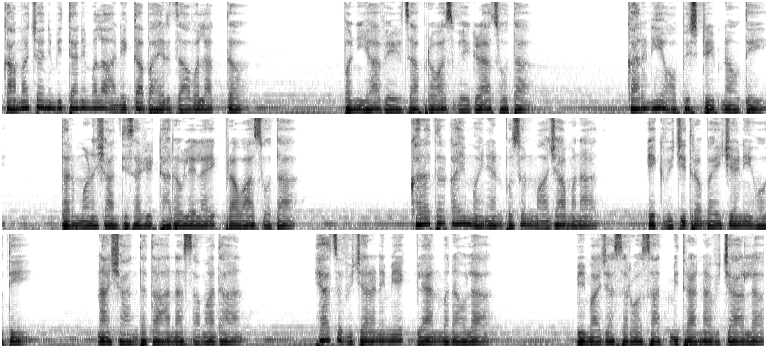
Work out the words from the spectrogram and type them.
कामाच्या निमित्ताने मला अनेकदा बाहेर जावं लागतं पण या वेळचा प्रवास वेगळाच होता. कारण ही ऑफिस ट्रिप नव्हती तर मनशांतीसाठी ठरवलेला एक प्रवास होता. खरं तर काही महिन्यांपासून माझ्या मनात एक विचित्र बैचेनी होती. ना शांतता ना समाधान. ह्याच विचाराने मी एक प्लॅन बनवला. मी माझ्या सर्व सात मित्रांना विचारलं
